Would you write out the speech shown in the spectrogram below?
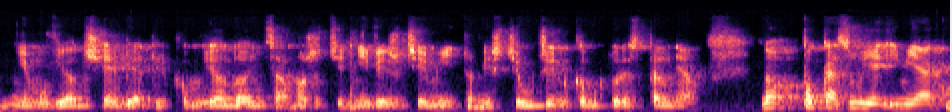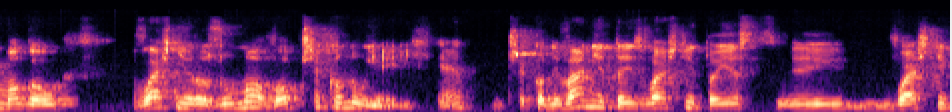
nie mówi od siebie, tylko mówi od Ojca, możecie, nie wierzycie mi, to wierzcie uczynkom, które spełniam. No, pokazuje im, jak mogą właśnie rozumowo przekonuje ich. Nie? Przekonywanie to jest właśnie, to jest y, właśnie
